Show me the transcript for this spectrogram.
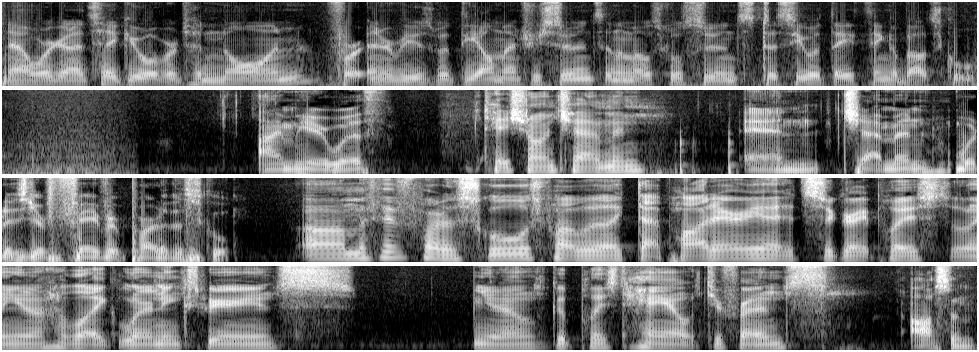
Now we're going to take you over to Nolan for interviews with the elementary students and the middle school students to see what they think about school. I'm here with Tayshawn Chapman. And Chapman, what is your favorite part of the school? Um, my favorite part of school is probably like that pod area. It's a great place to you know have like learning experience. You know, good place to hang out with your friends. Awesome.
